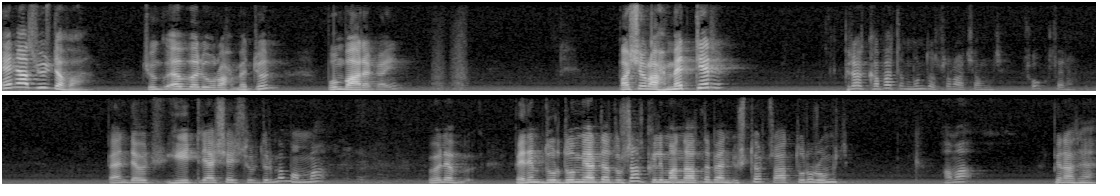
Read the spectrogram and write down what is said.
En az 100 defa. Çünkü evvelu rahmetün bu mübarek ayın başı rahmettir. Biraz kapatın bunu da sonra açalım. Çok fena. Ben de yiğitliğe şey sürdürmem ama böyle benim durduğum yerde dursan klimanın altında ben 3-4 saat dururum. Ama biraz he.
